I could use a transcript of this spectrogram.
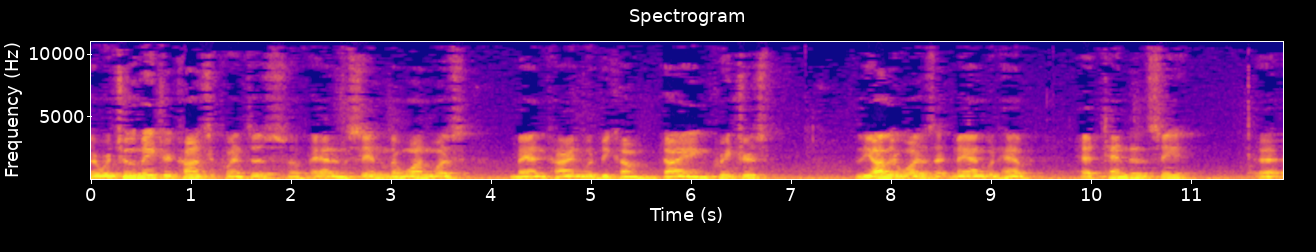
there were two major consequences of Adam's sin. The one was mankind would become dying creatures. The other was that man would have a tendency uh,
